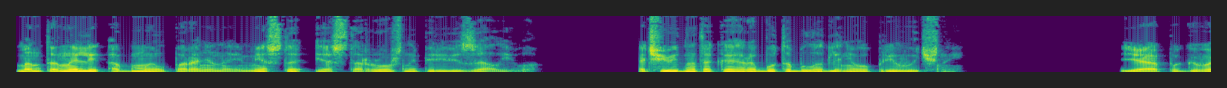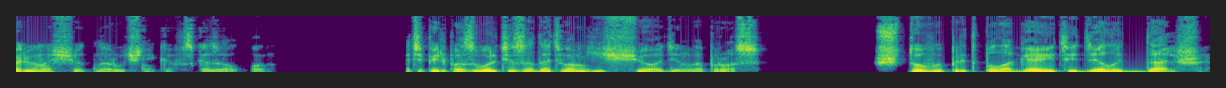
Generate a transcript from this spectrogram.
Монтанелли обмыл пораненное место и осторожно перевязал его. Очевидно, такая работа была для него привычной. «Я поговорю насчет наручников», — сказал он. «А теперь позвольте задать вам еще один вопрос. Что вы предполагаете делать дальше?»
